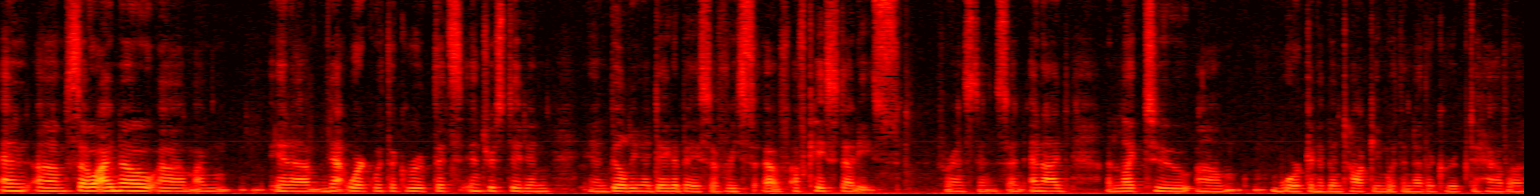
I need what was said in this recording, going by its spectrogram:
and um, so I know um, I'm in a network with a group that's interested in and building a database of, of, of, case studies, for instance. And, and I'd, I'd like to um, work and have been talking with another group to have a,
